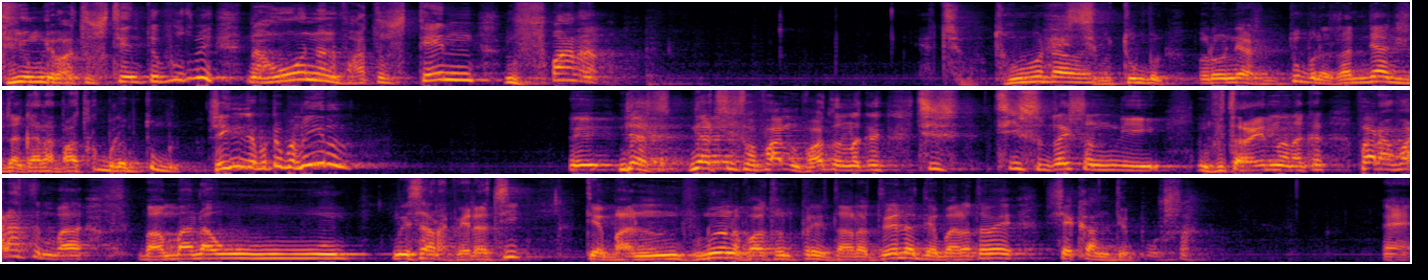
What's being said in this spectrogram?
Diniho amin'ilay vato siteny teo fotsiny hoe nahoana ny vato siteny no foanana. Dia tsy mitombina hoy. Tsy mitombina. Manao ny azy mitombina izany, ny azy izy nangala-bato koa mbola mitombina. Izay ny zavatra manahirana. Eh, ny azy, ny azy tsisy fafan'ny vato nanakaiky, tsisy, tsisy ndraisany ny ny fitarainana nanakaiky. Faravaratsiny mba, mba manao homesaravelatsia, dia mba ny vonoina ny vaton'i Président Rajoelina dia mba natao hoe cinquante deux pour cent. Eh.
